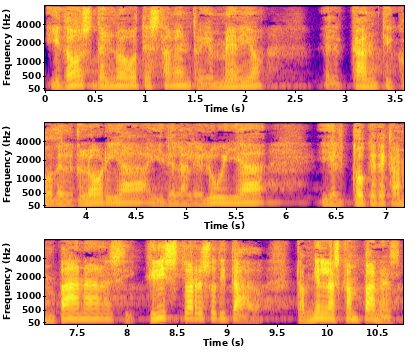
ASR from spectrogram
y dos del Nuevo Testamento y en medio el cántico del gloria y del aleluya y el toque de campanas y Cristo ha resucitado. También las campanas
